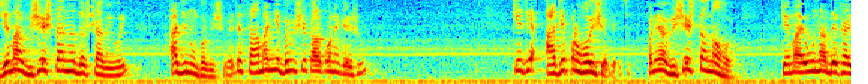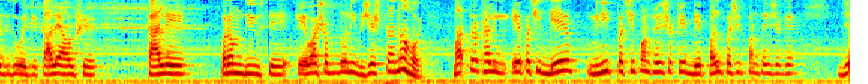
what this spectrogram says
જેમાં વિશેષતા ન દર્શાવી હોય, આજનું ભવિષ્ય. એટલે સામાન્ય ભવિષ્યકાળ કોને કહીશું? કે જે આજે પણ હોઈ શકે છે. પણ એમાં વિશેષતા ન હોય, કે એમાં એવું ના દેખાઈ દીધું હોય કે કાલે આવશે, કાલે, પરમ દિવસે, કે એવા શબ્દોની વિશેષતા ન હોય. માત્ર ખાલી એ પછી બે મિનિટ પછી પણ થઈ શકે, બે પલ પછી પણ થઈ શકે. જે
